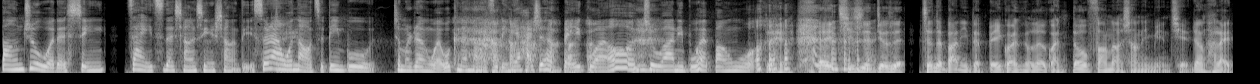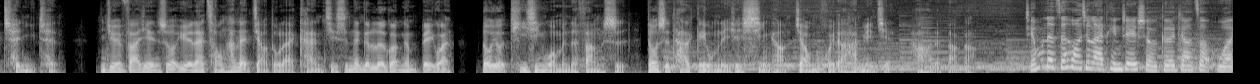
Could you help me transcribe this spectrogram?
帮助我的心再一次的相信上帝。虽然我脑子并不这么认为，我可能脑子里面还是很悲观。哦，主啊，你不会帮我。对，哎，其实就是真的把你的悲观和乐观都放到上帝面前，让他来称一称，你就会发现说，原来从他的角度来看，其实那个乐观跟悲观都有提醒我们的方式，都是他给我们的一些信号，叫我们回到他面前，好好的祷告。节目的最后，就来听这首歌，叫做《我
